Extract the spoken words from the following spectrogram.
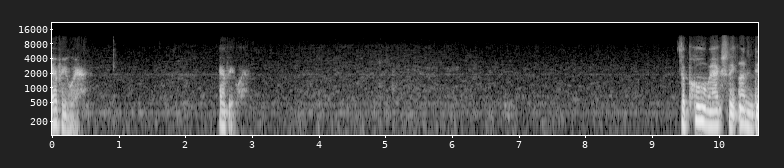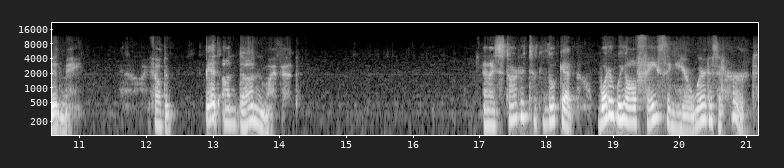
everywhere. Everywhere. The poem actually undid me. I felt a bit undone with it. And I started to look at what are we all facing here? Where does it hurt?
